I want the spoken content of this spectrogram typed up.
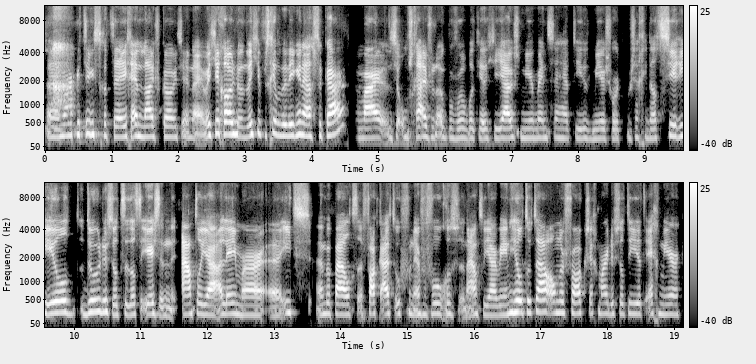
uh, marketingstratege en life coach. En uh, weet je, gewoon weet je, verschillende dingen naast elkaar. Maar ze omschrijven dan ook bijvoorbeeld dat je juist meer mensen hebt die het meer soort, hoe zeg je dat, serieel doen. Dus dat, dat ze eerst een aantal jaar alleen maar uh, iets, een bepaald vak uitoefenen en vervolgens een aantal jaar weer een heel totaal ander vak, zeg maar. Dus dat die het echt meer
